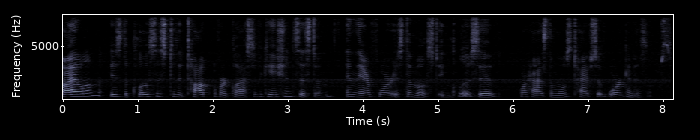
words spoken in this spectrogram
phylum is the closest to the top of our classification system and therefore is the most inclusive or has the most types of organisms.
